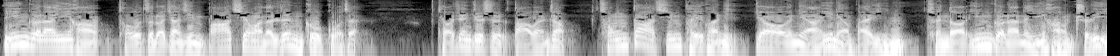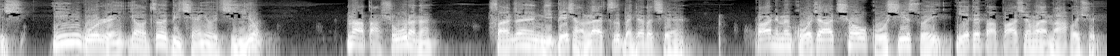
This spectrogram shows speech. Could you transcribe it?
英格兰银行投资了将近八千万的认购国债，条件就是打完仗，从大清赔款里要两亿两白银存到英格兰的银行吃利息。英国人要这笔钱有急用，那打输了呢？反正你别想赖资本家的钱。把你们国家敲骨吸髓，也得把八千万拿回去。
